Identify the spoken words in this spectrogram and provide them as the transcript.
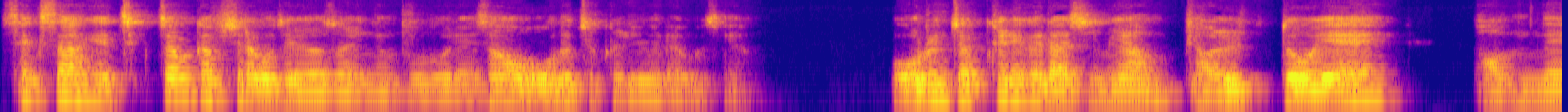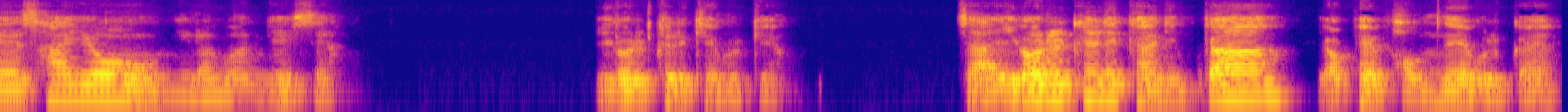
색상의 측정값이라고 되어져 있는 부분에서 오른쪽 클릭을 해보세요. 오른쪽 클릭을 하시면 별도의 범례 사용이라고 하는 게 있어요. 이거를 클릭해 볼게요. 자, 이거를 클릭하니까 옆에 범례 볼까요?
